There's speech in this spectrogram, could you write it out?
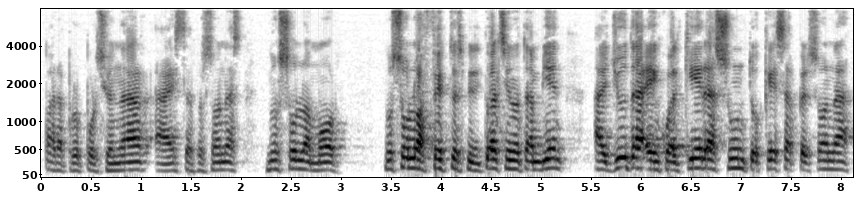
para proporcionar a estas personas no solo amor, no solo afecto espiritual, sino también ayuda en cualquier asunto que esa persona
